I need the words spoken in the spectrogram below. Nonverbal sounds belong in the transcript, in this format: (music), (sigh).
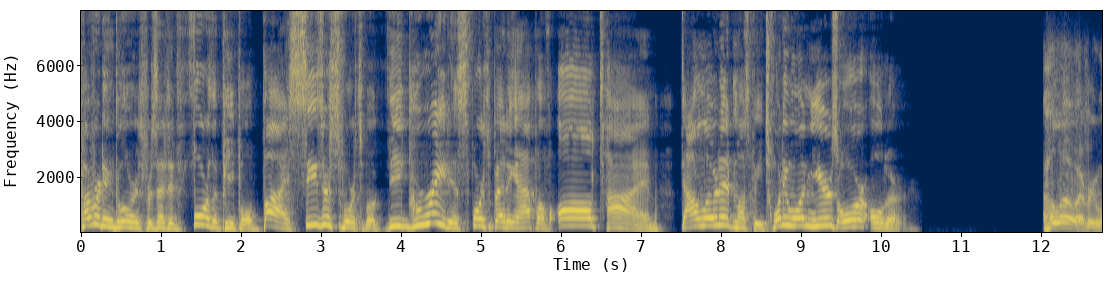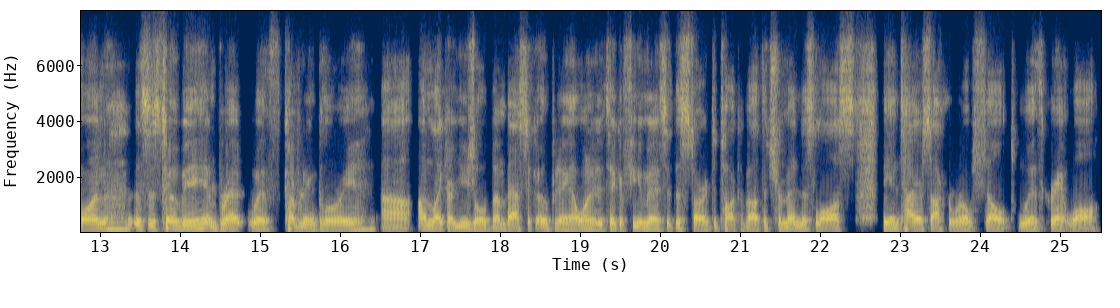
Covered in Glory is presented for the people by Caesar Sportsbook, the greatest sports betting app of all time. Download it, must be 21 years or older. Hello, everyone. This is Toby and Brett with Covered in Glory. Uh, unlike our usual bombastic opening, I wanted to take a few minutes at the start to talk about the tremendous loss the entire soccer world felt with Grant Wahl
